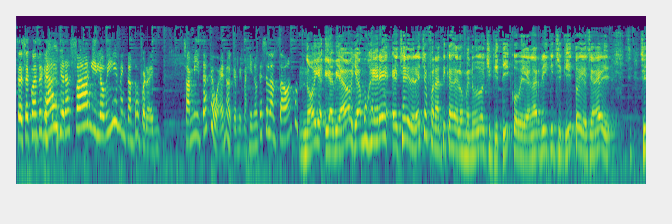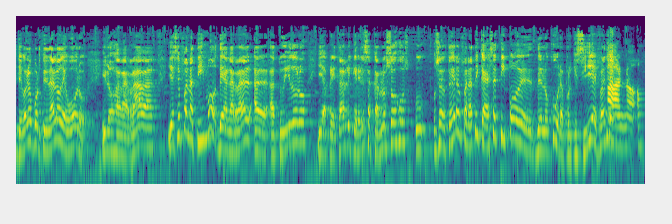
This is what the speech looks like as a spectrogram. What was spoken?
Se se cuenta que, ay, yo era fan y lo vi y me encantó, pero hay chamitas que bueno, que me imagino que se lanzaban con... No, y, y había ya mujeres hechas y derechas fanáticas de los menudos chiquiticos, veían a Ricky chiquito y decían, hey, si, si tengo la oportunidad lo devoro. Y los agarraban. Y ese fanatismo de agarrar a, a tu ídolo y apretarlo y querer sacar los ojos, u- o sea, ustedes eran fanáticas de ese tipo de, de locura, porque sí, hay fanáticas... Ah, no.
